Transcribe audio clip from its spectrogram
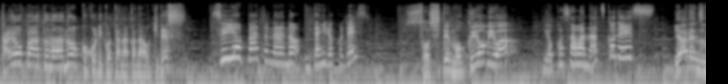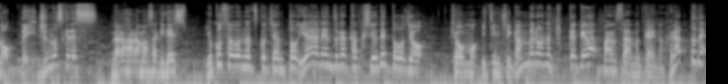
火曜パートナーのココリコ田中直樹です水曜パートナーの三田寛子ですそして木曜日は？横澤夏子ですヤーレンズのデイ淳之介です。奈良原雅樹です。横澤夏子ちゃんとヤーレンズが各週で登場。今日も一日頑張ろうのきっかけはパンサー向井のフラットで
